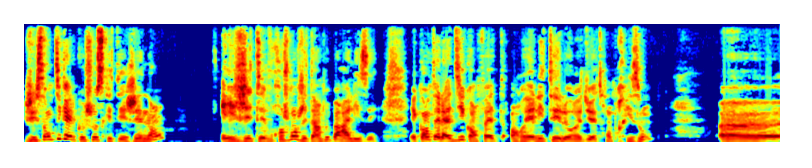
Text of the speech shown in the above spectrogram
j'ai senti quelque chose qui était gênant. Et j'étais, franchement, j'étais un peu paralysée. Et quand elle a dit qu'en fait, en réalité, il aurait dû être en prison, euh,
